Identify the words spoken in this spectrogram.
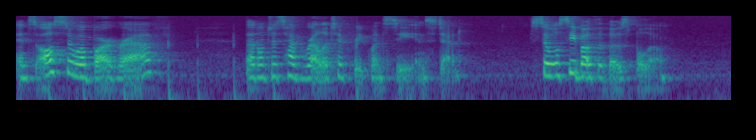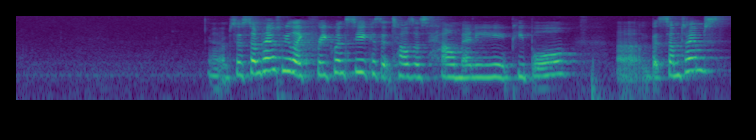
it's also a bar graph that'll just have relative frequency instead. So we'll see both of those below. Um, so sometimes we like frequency because it tells us how many people, um, but sometimes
